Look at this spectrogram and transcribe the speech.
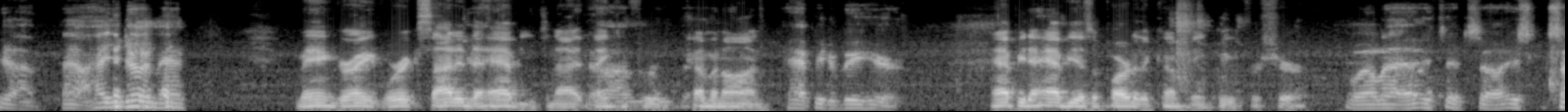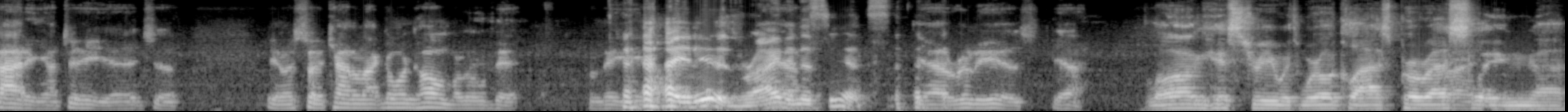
yeah, yeah. How you doing, man? man, great. We're excited to have you tonight. Thank um, you for coming on. Happy to be here. Happy to have you as a part of the company too, for sure. Well, uh, it's it's uh, it's exciting. I tell you, it's uh, you know, it's uh, kind of like going home a little bit for me. You know? it is right yeah. in a sense. yeah, it really is. Yeah. Long history with world class pro wrestling. Right. Uh,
